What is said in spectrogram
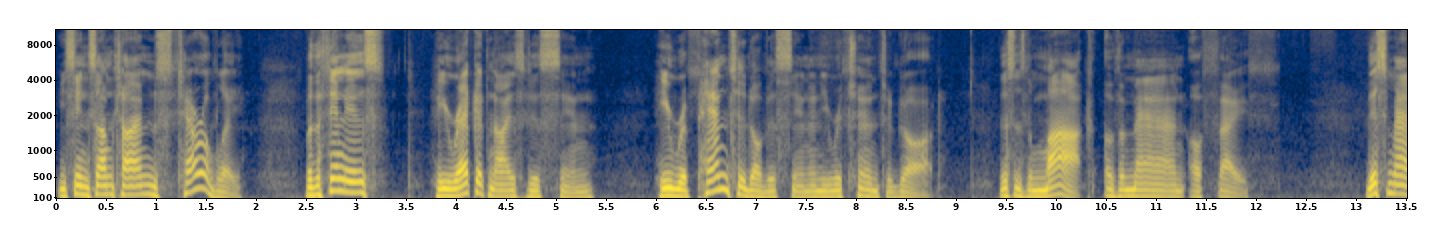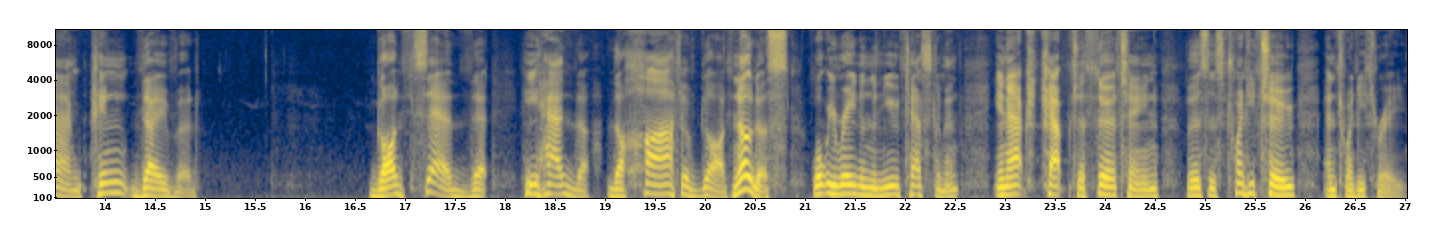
He sinned sometimes terribly. But the thing is, he recognized his sin, he repented of his sin, and he returned to God. This is the mark of a man of faith. This man, King David, God said that he had the, the heart of God. Notice what we read in the New Testament in Acts chapter 13, verses 22 and 23.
